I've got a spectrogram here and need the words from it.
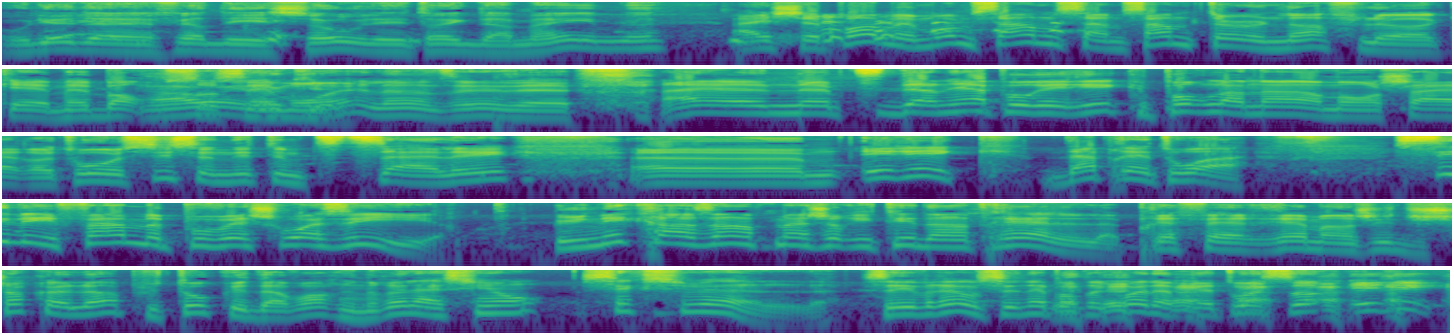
au lieu de faire des sauts ou des trucs de même, là, Hey, je sais pas, mais moi, me semble, ça me semble turn off, le hockey. Mais bon, Ah ça, c'est ok. moins, là. euh. Hey, une petite dernière pour Eric, pour l'honneur, mon cher. Toi aussi, ce n'est une petite salée. Euh, Eric, d'après toi, si les femmes pouvaient choisir, une écrasante majorité d'entre elles préféreraient manger du chocolat plutôt que d'avoir une relation sexuelle. C'est vrai ou c'est n'importe quoi d'après toi, ça? Eric!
